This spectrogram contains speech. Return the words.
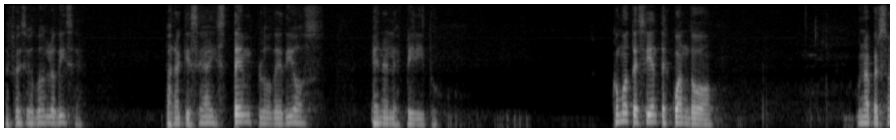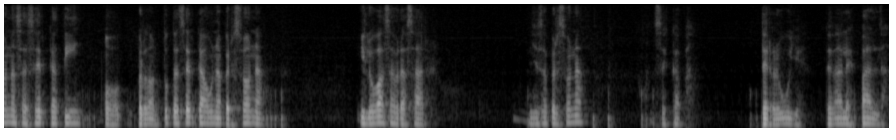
Efesios 2 lo dice, para que seáis templo de Dios en el Espíritu. ¿Cómo te sientes cuando una persona se acerca a ti, o perdón, tú te acercas a una persona y lo vas a abrazar? Y esa persona se escapa, te rehuye, te da la espalda.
